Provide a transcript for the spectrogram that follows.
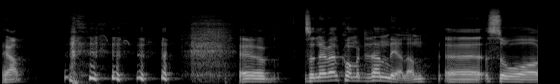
Ja. Eh, så när det väl kommer till den delen, eh, så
